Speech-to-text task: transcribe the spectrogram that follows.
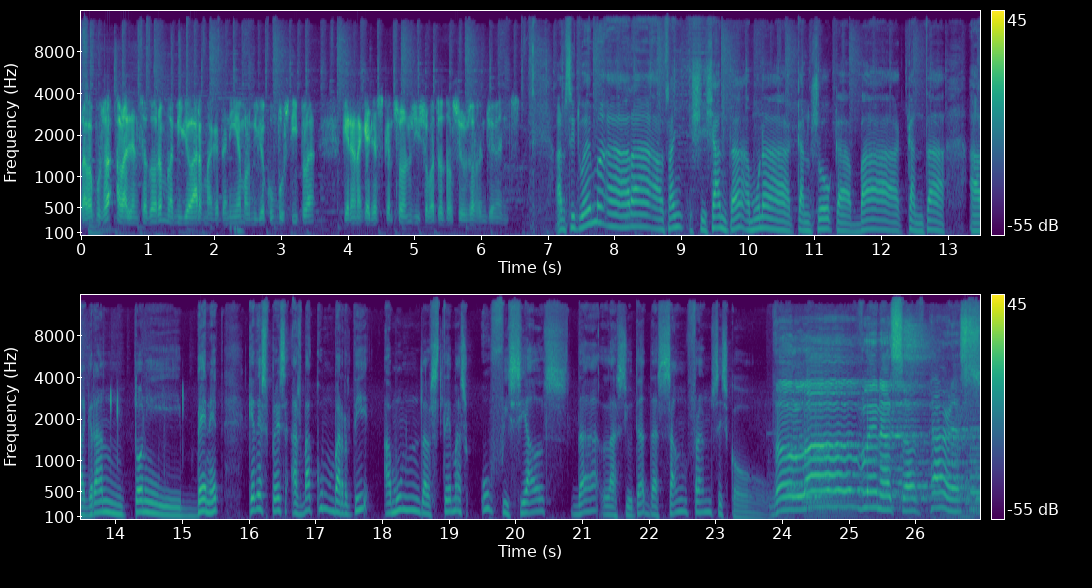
La va posar a la llançadora amb la millor arma que tenia, amb el millor combustible, que eren aquelles cançons i sobretot els seus arranjaments. Ens situem eh, ara als anys 60 amb una cançó que va cantar el gran Tony Bennett que després es va convertir en un dels temes oficials de la ciutat de San Francisco. The loveliness of Paris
